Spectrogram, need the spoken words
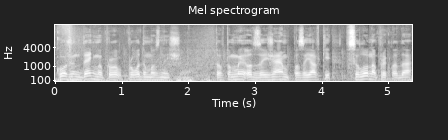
кожен день ми проводимо знищення. Тобто ми от заїжджаємо по заявки в село, наприклад, да,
